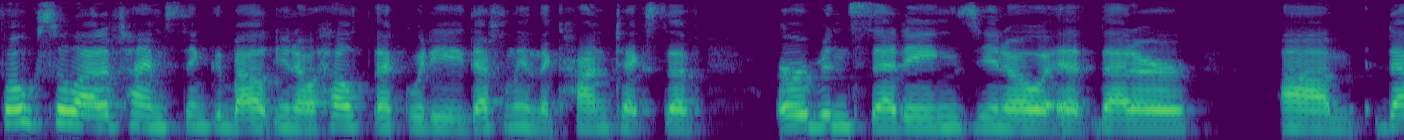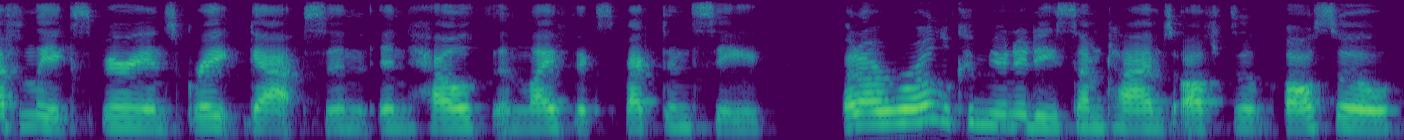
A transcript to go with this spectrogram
folks a lot of times think about you know health equity definitely in the context of urban settings, you know, eh, that are um, definitely experience great gaps in, in health and life expectancy. But our rural communities sometimes also, also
